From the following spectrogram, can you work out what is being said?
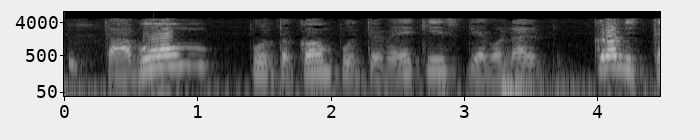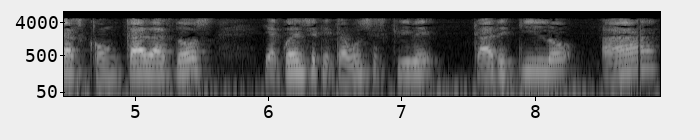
kaboom.com.mx diagonal crónicas con K las dos y acuérdense que Kaboom se escribe K de kilo A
